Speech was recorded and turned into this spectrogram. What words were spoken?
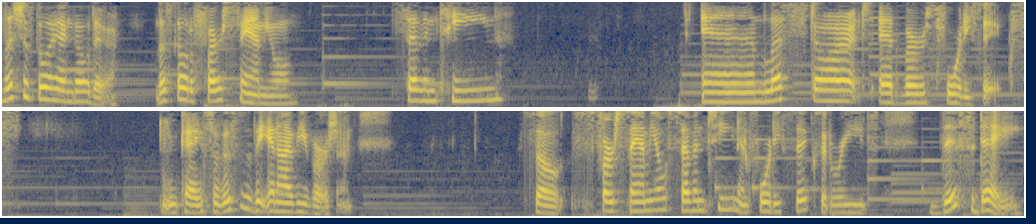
let's just go ahead and go there. Let's go to 1 Samuel 17 and let's start at verse 46. Okay, so this is the NIV version. So, 1 Samuel 17 and 46, it reads, This day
